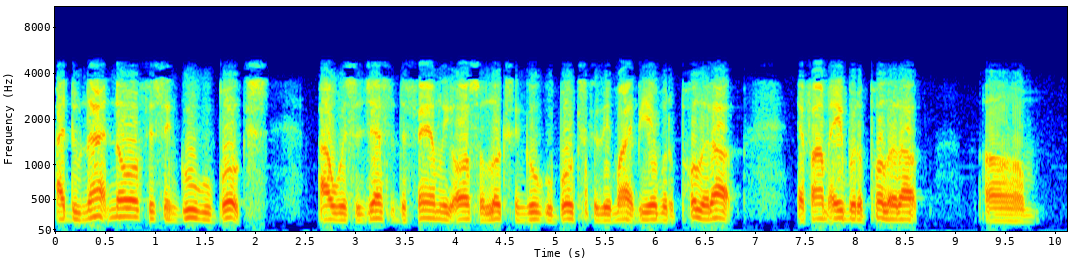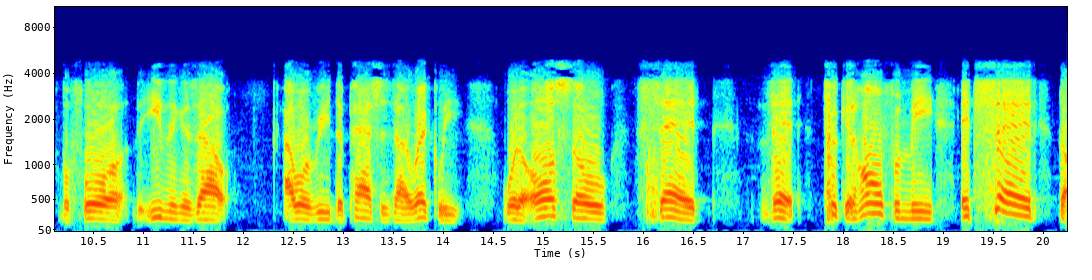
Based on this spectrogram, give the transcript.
I do not know if it's in Google Books. I would suggest that the family also looks in Google Books because they might be able to pull it up. If I'm able to pull it up um, before the evening is out, I will read the passage directly. What it also said that took it home for me, it said the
